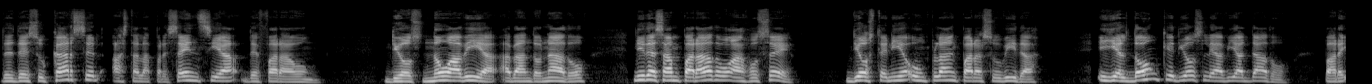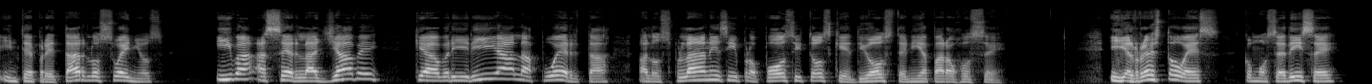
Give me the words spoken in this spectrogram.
desde su cárcel hasta la presencia de Faraón. Dios no había abandonado ni desamparado a José. Dios tenía un plan para su vida, y el don que Dios le había dado para interpretar los sueños iba a ser la llave que abriría la puerta a los planes y propósitos que Dios tenía para José. Y el resto es, como se dice,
